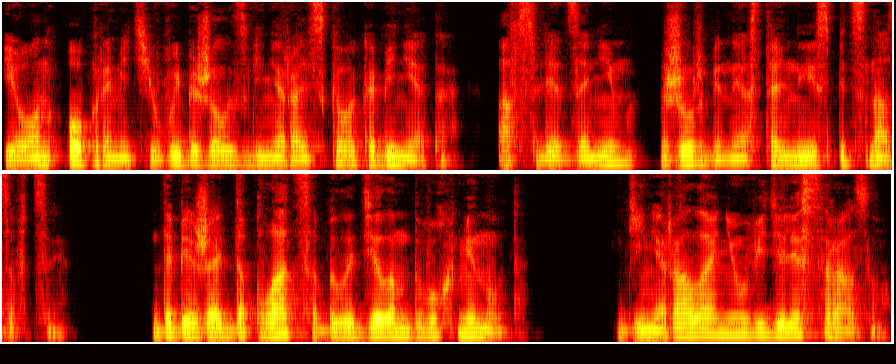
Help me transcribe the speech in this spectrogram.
И он опрометью выбежал из генеральского кабинета, а вслед за ним Журбин и остальные спецназовцы. Добежать до плаца было делом двух минут. Генерала они увидели сразу.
